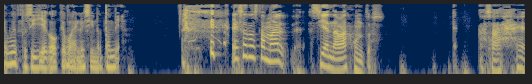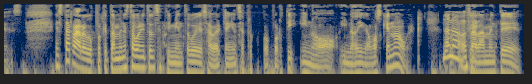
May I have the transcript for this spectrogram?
Ay, güey, pues si llegó, qué bueno, y si no también. Eso no está mal si andaban juntos. O sea, es- está raro, güey, porque también está bonito el sentimiento, güey, de saber que alguien se preocupa por ti y no, y no digamos que no, güey. No, no, o sea, claramente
